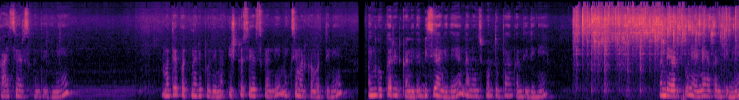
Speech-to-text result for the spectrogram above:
ಕಾಯಿ ಸೇರಿಸ್ಕೊಂತಿದ್ದೀನಿ. ಮತ್ತು ಕೊತ್ತಂಬರಿ ಪುದೀನ. ಇಷ್ಟು ಸೇರಿಸ್ಕೊಂಡು ಮಿಕ್ಸಿ ಮಾಡ್ಕೊಂಬರ್ತೀನಿ ಒಂದು ಕುಕ್ಕರ್ ಇಟ್ಕೊಂಡಿದೆ ಬಿಸಿ ಆಗಿದೆ. ನಾನು ಒಂದು ಸ್ಪೂನ್ ತುಪ್ಪ ಹಾಕೊಂತಿದ್ದೀನಿ. ಒಂದು ಎರಡು ಸ್ಪೂನ್ ಎಣ್ಣೆ ಹಾಕೊಂತೀನಿ.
